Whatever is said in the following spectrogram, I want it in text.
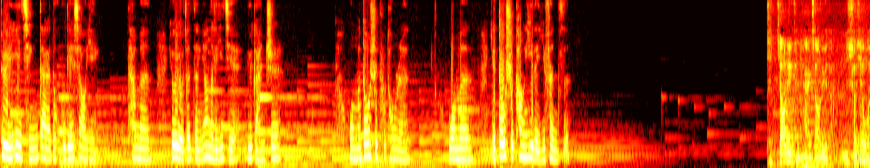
对于疫情带来的蝴蝶效应。他们又有着怎样的理解与感知？我们都是普通人，我们也都是抗疫的一份子。焦虑肯定还是焦虑的。首先，我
